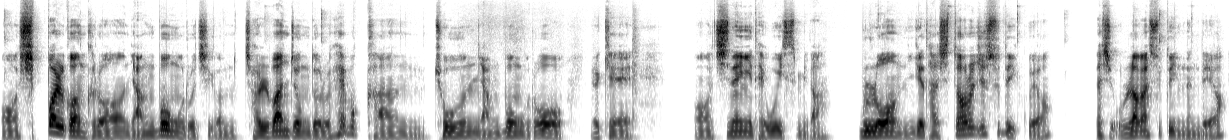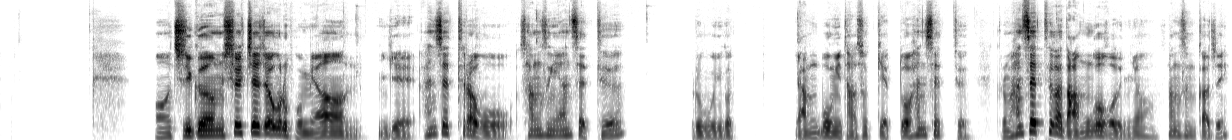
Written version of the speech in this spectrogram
어, 10벌건 그런 양봉으로 지금 절반 정도를 회복한 좋은 양봉으로 이렇게 어, 진행이 되고 있습니다. 물론 이게 다시 떨어질 수도 있고요. 다시 올라갈 수도 있는데요. 어, 지금 실제적으로 보면 이게 한 세트라고 상승이 한 세트 그리고 이거 양봉이 다섯 개 또 한 세트 그럼 한 세트가 남은 거거든요. 상승까지.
